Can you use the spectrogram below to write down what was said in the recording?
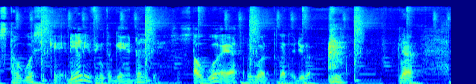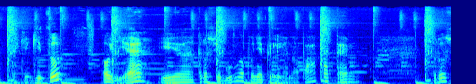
setahu gue sih kayak dia living together deh. Setahu gue ya tapi gue gak tau juga. Nah kayak gitu oh iya iya terus ya gue nggak punya pilihan apa apa tem. Terus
